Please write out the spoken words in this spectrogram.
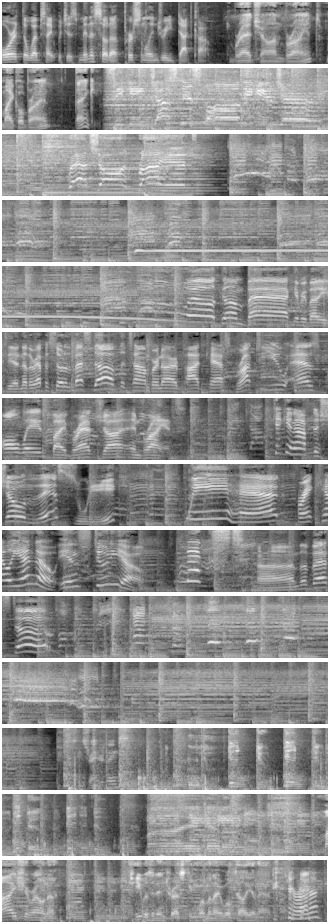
or at the website, which is minnesotapersonalinjury.com. Bradshaw and Bryant, Michael Bryant. Thank you. Seeking justice for the injured. Bradshaw and Bryant. Welcome back, everybody, to another episode of the Best of the Tom Barnard Podcast, brought to you, as always, by Bradshaw and Bryant. Kicking off the show this week, we had Frank Caliendo in studio. Next on the Best of. Stranger Things? My, my Sharona. She was an interesting woman, I will tell you that. Corona?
